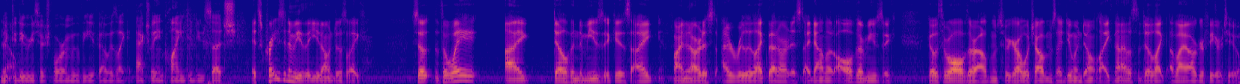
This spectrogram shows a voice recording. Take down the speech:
like No. to do research for a movie if I was like actually inclined to do such. It's crazy to me that you don't just like. So the way I delve into music is I find an artist, I really like that artist, I download all of their music, go through all of their albums, figure out which albums I do and don't like, then I listen to like a biography or two,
